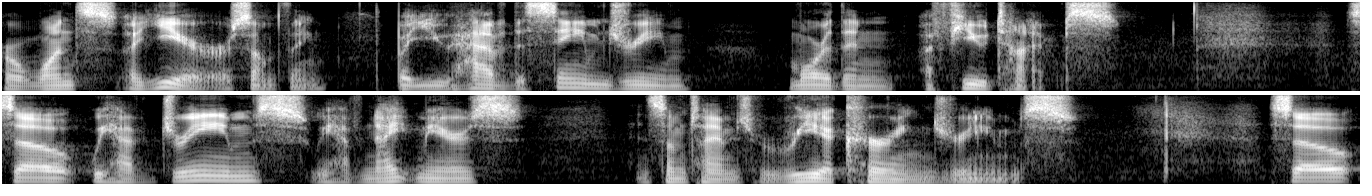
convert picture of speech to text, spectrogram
or once a year or something, but you have the same dream more than a few times. So we have dreams, we have nightmares. and sometimes reoccurring dreams. So,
